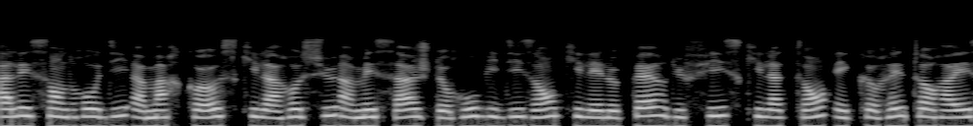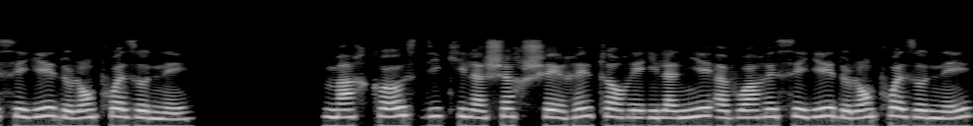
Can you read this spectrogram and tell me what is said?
Alessandro dit à Marcos qu'il a reçu un message de Ruby disant qu'il est le père du fils qu'il attend et que Rétor a essayé de l'empoisonner. Marcos dit qu'il a cherché Rétor et il a nié avoir essayé de l'empoisonner,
